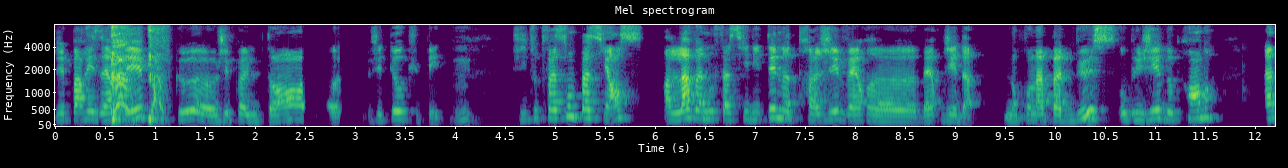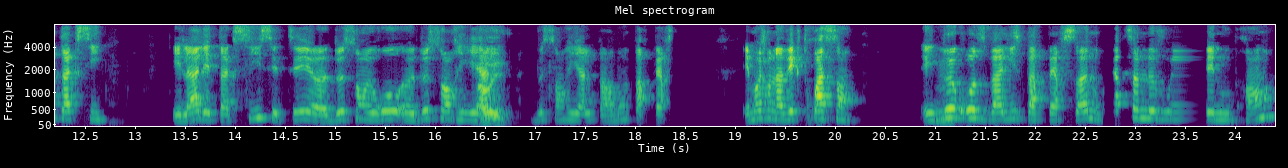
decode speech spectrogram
j'ai pas réservé parce que euh, j'ai pas eu le temps. euh, J'étais occupée. Mm. Je dis, de toute façon, patience. Allah va nous faciliter notre trajet vers, euh, vers Jeddah. Donc, on n'a pas de bus, obligé de prendre un taxi. Et là, les taxis, c'était euh, 200 euros, euh, 200 rials, Ah oui. 200 rials, pardon, par personne. Et moi, j'en avais que 300. Et Mhm. deux grosses valises par personne. Donc, personne ne voulait nous prendre.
